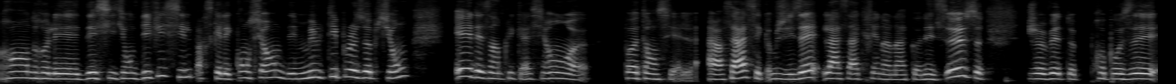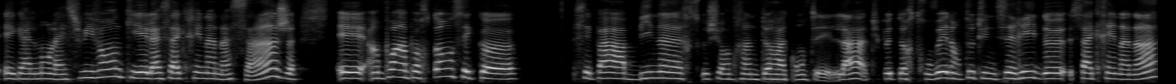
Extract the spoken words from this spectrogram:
rendre les décisions difficiles parce qu'elle est consciente des multiples options et des implications potentielles. Alors ça, c'est comme je disais, la sacrée nana connaisseuse. Je vais te proposer également la suivante qui est la sacrée nana sage. Et un point important, c'est que c'est pas binaire ce que je suis en train de te raconter. Là, tu peux te retrouver dans toute une série de sacrés nanas.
